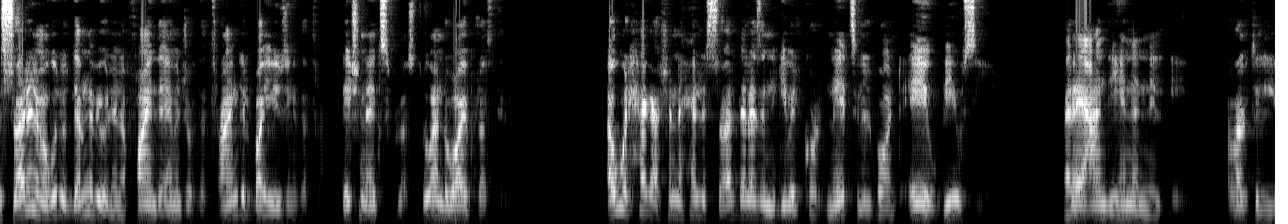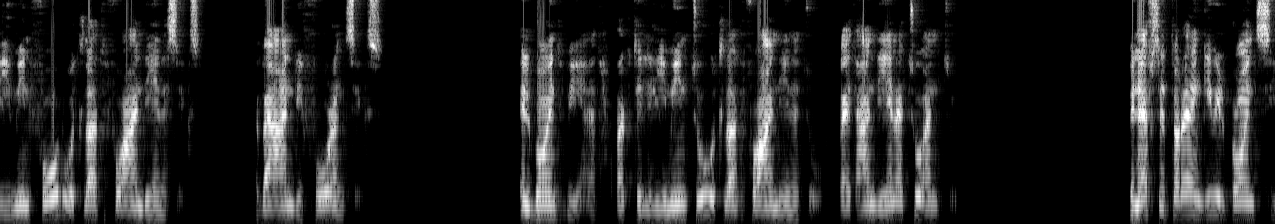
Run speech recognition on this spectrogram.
السؤال اللي موجود قدامنا بيقول لنا find the image of the triangle by using the translation x plus 2 and y plus 3 أول حاجة عشان نحل السؤال ده لازم نجيب ال coordinates لل point A و B و C. فلاقي عندي هنا إن ال A. اتحركت لليمين 4 وطلعت فوق عندي هنا 6 فبقى عندي 4 and 6 ال point B أنا اتحركت لليمين 2 وطلعت فوق عندي هنا 2 بقت عندي هنا 2 and 2 بنفس الطريقة نجيب ال point C.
